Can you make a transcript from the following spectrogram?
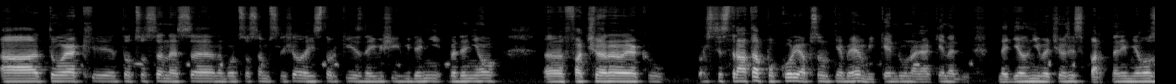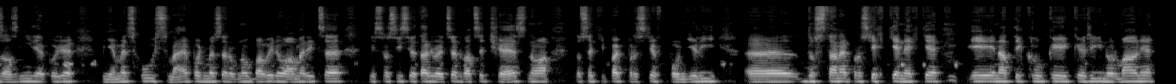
a to, jak to, co se nese, nebo co jsem slyšel historky z nejvyšších vedení, vedeního Fatscher, jak prostě ztráta pokory absolutně během víkendu na nějaké nedělní večeři s partnery mělo zaznít, jakože v Německu už jsme, pojďme se rovnou bavit o Americe, mistrovství světa 2026, no a to se ti pak prostě v pondělí eh, dostane prostě chtě nechtě i na ty kluky, kteří normálně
